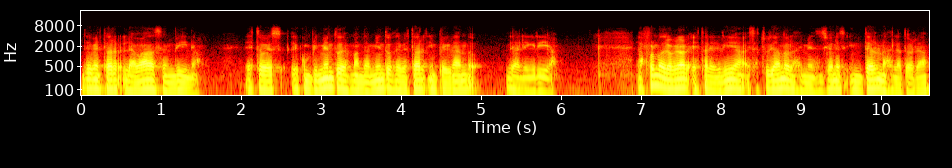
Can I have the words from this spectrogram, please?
deben estar lavadas en vino. Esto es, el cumplimiento de los mandamientos debe estar impregnando de alegría. La forma de lograr esta alegría es estudiando las dimensiones internas de la Torah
